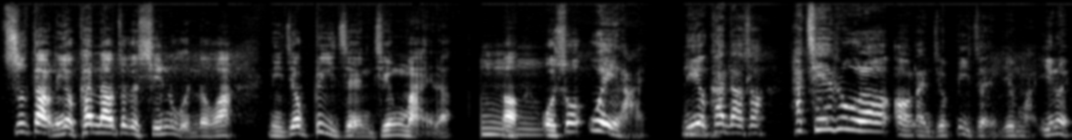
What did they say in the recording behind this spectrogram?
知道，你有看到这个新闻的话，你就闭着眼睛买了。哦，我说未来，你有看到说它切入了，哦，那你就闭着眼睛买，因为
